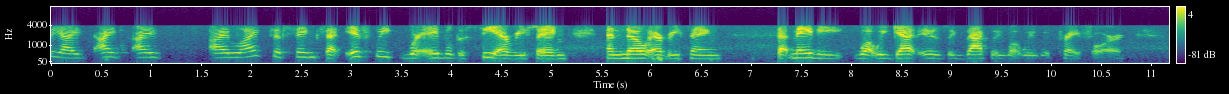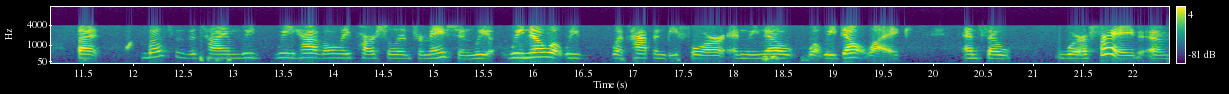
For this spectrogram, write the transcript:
the I I I I like to think that if we were able to see everything and know everything, that maybe what we get is exactly what we would pray for but most of the time we we have only partial information. We we know what we what's happened before and we know what we don't like and so we're afraid of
